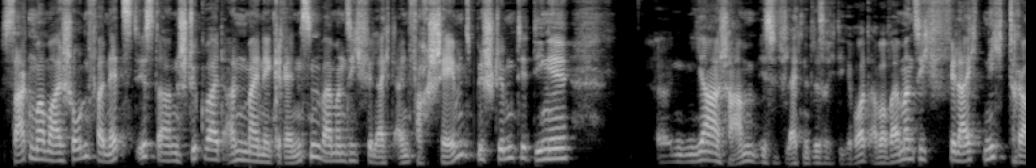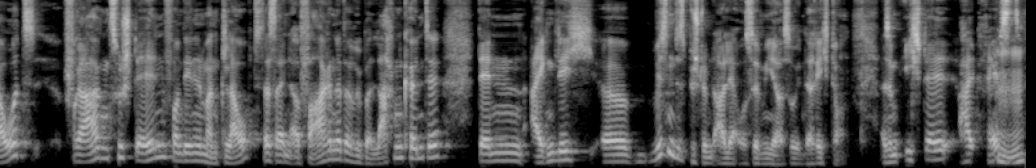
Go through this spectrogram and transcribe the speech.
sagen wir mal, schon vernetzt ist, da ein Stück weit an meine Grenzen, weil man sich vielleicht einfach schämt, bestimmte Dinge, äh, ja, Scham ist vielleicht nicht das richtige Wort, aber weil man sich vielleicht nicht traut, Fragen zu stellen, von denen man glaubt, dass ein Erfahrener darüber lachen könnte, denn eigentlich äh, wissen das bestimmt alle außer mir, so in der Richtung. Also ich stelle halt fest, mhm.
